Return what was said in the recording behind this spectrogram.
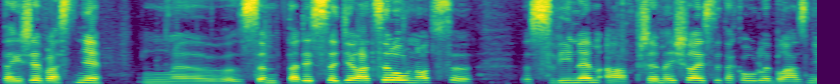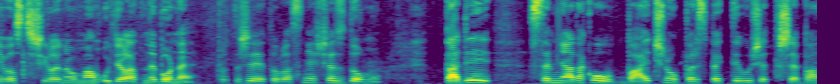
Takže vlastně mm, eh, jsem tady seděla celou noc s vínem a přemýšlela, jestli takovouhle bláznivost šílenou mám udělat nebo ne, protože je to vlastně šest domů. Tady jsem měla takovou báječnou perspektivu, že třeba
